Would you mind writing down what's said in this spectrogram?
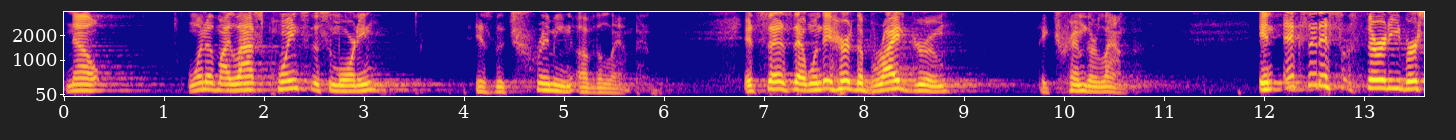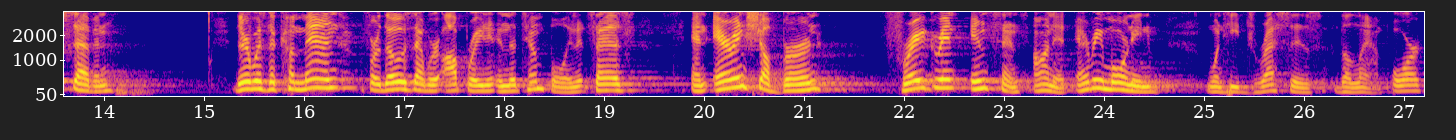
Now, one of my last points this morning is the trimming of the lamp. It says that when they heard the bridegroom, they trimmed their lamp. In Exodus 30, verse 7, there was the command for those that were operating in the temple, and it says, And Aaron shall burn fragrant incense on it every morning when he dresses the lamp or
